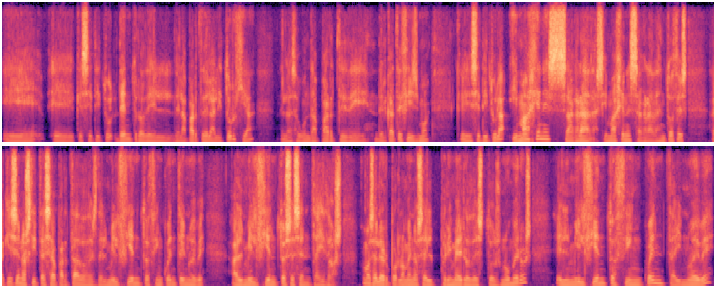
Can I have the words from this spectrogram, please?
eh, eh, que se titula dentro de la parte de la liturgia, de la segunda parte del catecismo, que se titula Imágenes Sagradas, Imágenes Sagradas. Entonces, aquí se nos cita ese apartado desde el 1159 al 1162. Vamos a leer por lo menos el primero de estos números, el 1159,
